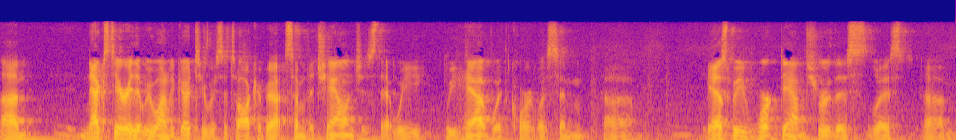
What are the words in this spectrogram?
Um, Next area that we wanted to go to was to talk about some of the challenges that we, we have with cordless. And uh, as we work down through this list, um,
